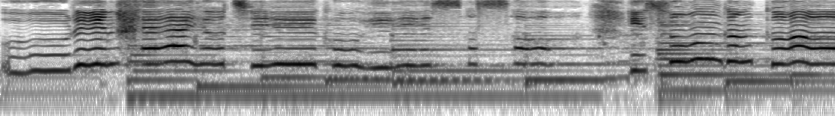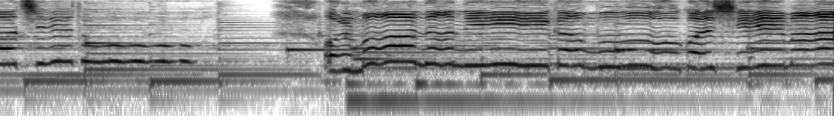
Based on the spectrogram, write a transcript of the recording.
우린 헤어지고 있었어. 이 순간까지도 얼마나 네가 무관심한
